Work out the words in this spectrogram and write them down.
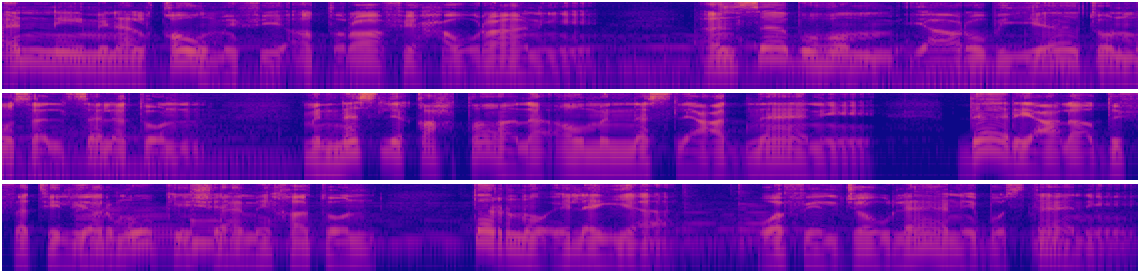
أني من القوم في أطراف حوراني. أنسابهم يعربيات مسلسلة من نسل قحطان أو من نسل عدنان داري على ضفة اليرموك شامخة ترنو إلي وفي الجولان بستاني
